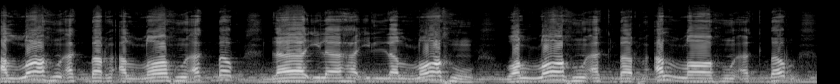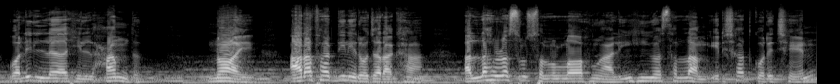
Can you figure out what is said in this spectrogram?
আল্লাহু আকবর আল্লাহু আকবর, লা ইলাহা ইল্লাল্লাহু আকবর, আল্লাহু আকবর, ওয়ালিল্লাহিল হামদ। নয়, আরাফার দিনে রোজা রাখা। আল্লাহ রাসূল সাল্লাল্লাহু আলাইহি ওয়াসাল্লাম ইরশাদ করেছেন,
